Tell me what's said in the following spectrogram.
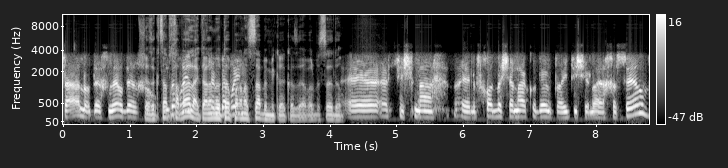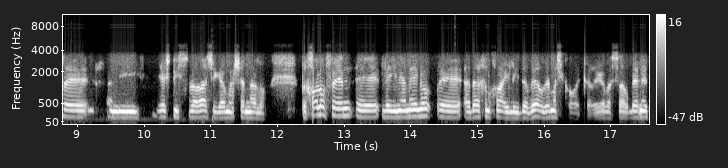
צה"ל או דרך זה או דרך... שזה. קצת מדברים, חבל, הייתה לנו יותר. פרנסה במקרה כזה, אבל בסדר. אה, תשמע, לפחות בשנה הקודמת ראיתי שלא היה חסר, ואני, יש לי סברה שגם השנה לא. בכל אופן, לענייננו, הדרך הנכונה היא להידבר, זה מה שקורה כרגע, והשר בנט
